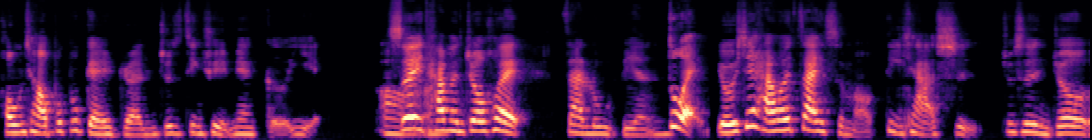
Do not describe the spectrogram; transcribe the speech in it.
虹桥不不给人就是进去里面隔夜，所以他们就会在路边。对，有一些还会在什么地下室，就是你就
